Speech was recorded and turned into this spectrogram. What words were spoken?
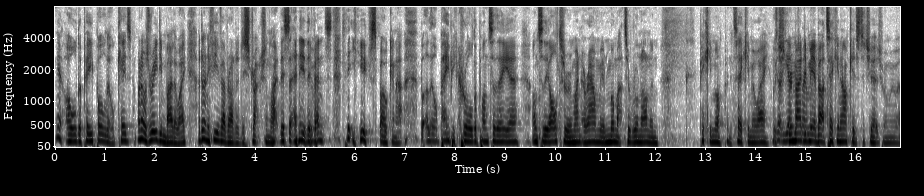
you know, older people, little kids. When I was reading, by the way, I don't know if you've ever had a distraction like this at any of the events that you've spoken at, but a little baby crawled up onto the uh, onto the altar and went around me, and Mum had to run on and pick him up and take him away, which that the youngest reminded me about taking our kids to church when we were.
